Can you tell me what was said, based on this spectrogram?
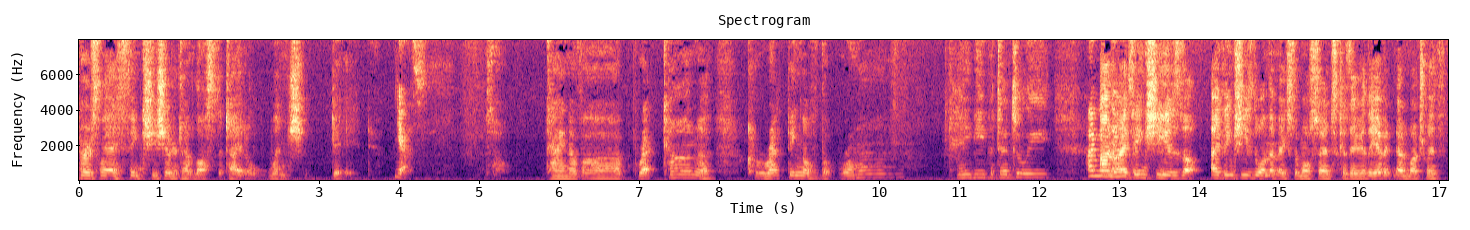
personally, I think she shouldn't have lost the title when she did. Yes. So, kind of a retcon, a correcting of the wrong, maybe potentially. I mean, Oh no, I think she is the. I think she's the one that makes the most sense because they really haven't done much with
